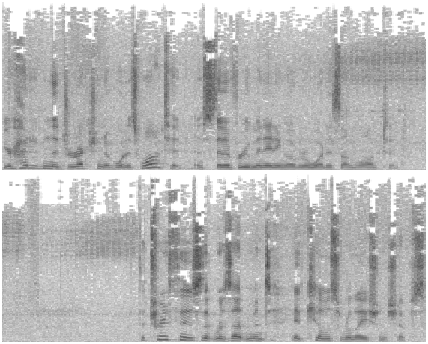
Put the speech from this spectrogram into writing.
You're headed in the direction of what is wanted instead of ruminating over what is unwanted. The truth is that resentment it kills relationships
